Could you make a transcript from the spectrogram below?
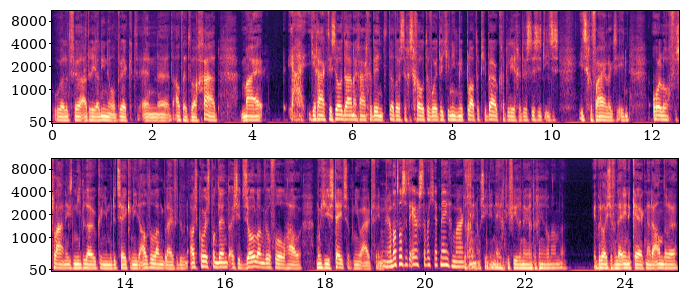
Hoewel het veel adrenaline opwekt en eh, het altijd wel gaat. Maar ja, je raakt er zodanig aan gewend dat als er geschoten wordt... dat je niet meer plat op je buik gaat liggen. Dus er zit iets, iets gevaarlijks in. Oorlog verslaan is niet leuk en je moet het zeker niet al te lang blijven doen. Als correspondent, als je het zo lang wil volhouden... moet je je steeds opnieuw uitvinden. Ja, wat was het ergste wat je hebt meegemaakt? De genocide in 1994 in Rwanda. Ik bedoel, als je van de ene kerk naar de andere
